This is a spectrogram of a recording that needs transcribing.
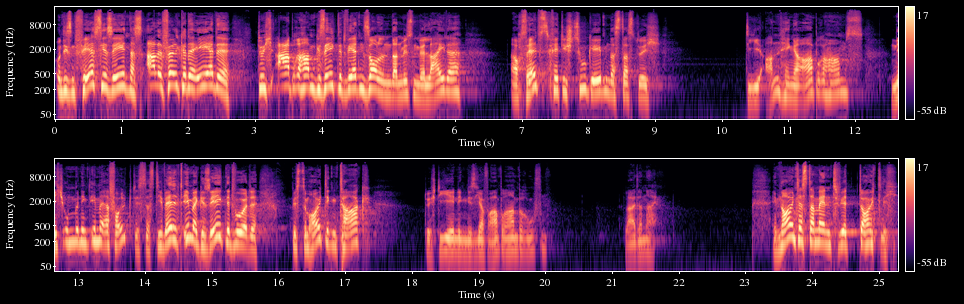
und diesen Vers hier sehen, dass alle Völker der Erde durch Abraham gesegnet werden sollen, dann müssen wir leider auch selbstkritisch zugeben, dass das durch die Anhänger Abrahams nicht unbedingt immer erfolgt ist, dass die Welt immer gesegnet wurde bis zum heutigen Tag durch diejenigen, die sich auf Abraham berufen? Leider nein. Im Neuen Testament wird deutlich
